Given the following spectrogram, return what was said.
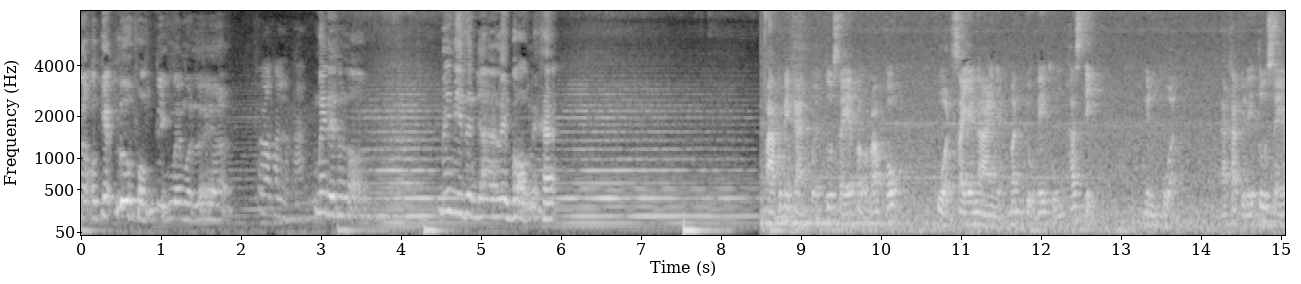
น้องเก็บรูปผมทิ้งไปหมดเลยอะทะเลาะกันเหรอคะ ไม่ได้ทะเลาะไม่มีสัญญาณอะไรบอกเลยฮะ มาก็มีการเปิดตู้เซฟปรากฏว่าพบขวดไซยาไนด์เนี่ยบรรจุในถุงพลาสติกหนึ่งขวดนะครับอยู่ในตู้เซฟ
